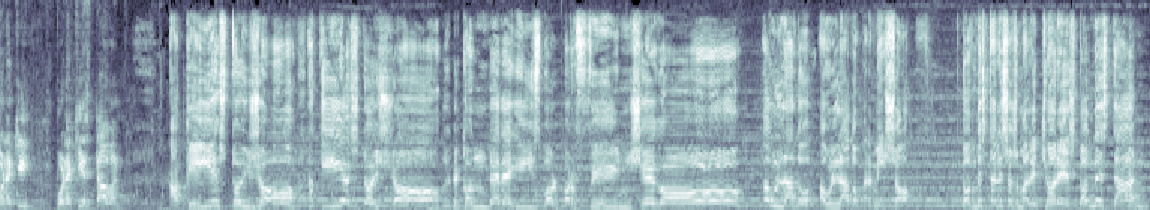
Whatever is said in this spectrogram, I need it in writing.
Por aquí, por aquí estaban. Aquí estoy yo, aquí estoy yo. El conde de Gisborne por fin llegó. A un lado, a un lado, permiso. ¿Dónde están esos malhechores? ¿Dónde están?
